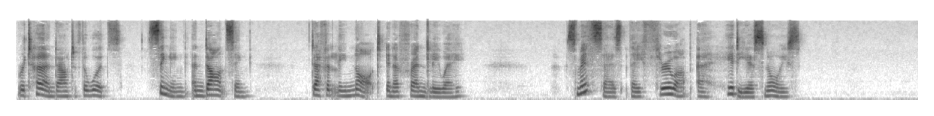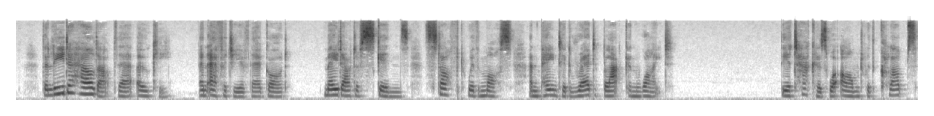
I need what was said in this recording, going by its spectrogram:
returned out of the woods, singing and dancing, definitely not in a friendly way. Smith says they threw up a hideous noise. The leader held up their oki, an effigy of their god, made out of skins stuffed with moss and painted red, black, and white. The attackers were armed with clubs,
